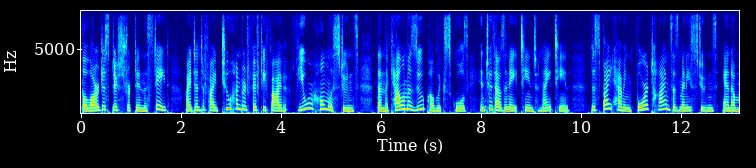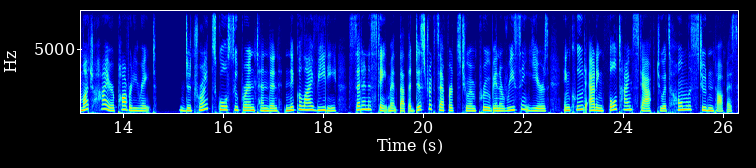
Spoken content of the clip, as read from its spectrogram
the largest district in the state, identified 255 fewer homeless students than the Kalamazoo Public Schools in 2018 to 19, despite having four times as many students and a much higher poverty rate. Detroit School Superintendent Nikolai Vitti said in a statement that the district's efforts to improve in recent years include adding full time staff to its homeless student office,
